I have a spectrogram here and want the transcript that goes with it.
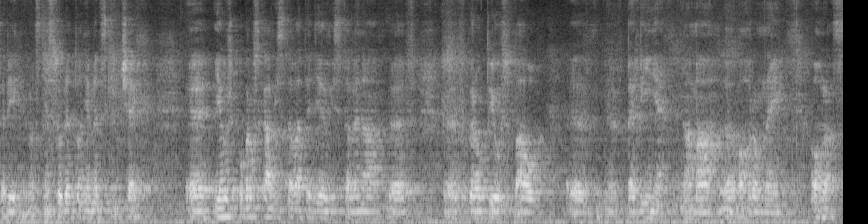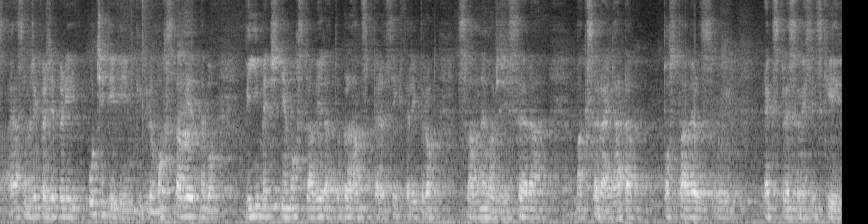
tedy vlastně sudeto německý Čech, Jehož obrovská výstava teď je vystavená v, v Gropius Bau v Berlíně a má ohromný ohlas. A já jsem řekl, že byly určitý výjimky, kdo mohl stavět, nebo výjimečně mohl stavět, a to byl Hans Perci, který pro slavného režiséra Maxe Reinharda postavil svůj expresionistický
